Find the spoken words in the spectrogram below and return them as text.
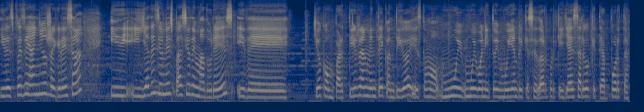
y después de años regresa y, ya desde un espacio de madurez y de quiero compartir realmente contigo y es como muy, muy bonito y muy enriquecedor porque ya es algo que te aporta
